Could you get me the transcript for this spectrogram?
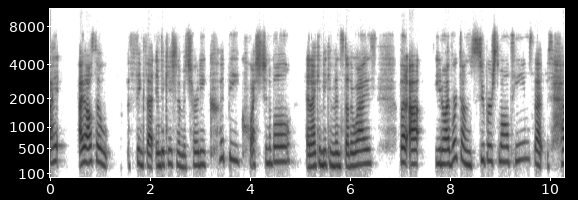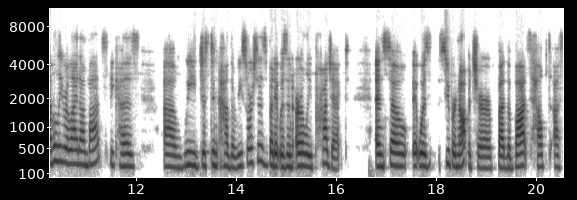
I I also think that indication of maturity could be questionable, and I can be convinced otherwise. But uh, you know, I've worked on super small teams that heavily relied on bots because um, we just didn't have the resources, but it was an early project, and so it was super not mature. But the bots helped us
